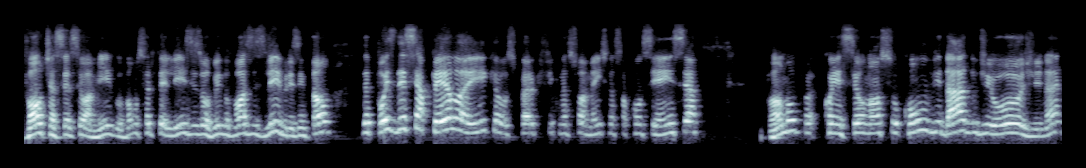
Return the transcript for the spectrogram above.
volte a ser seu amigo. Vamos ser felizes ouvindo vozes livres. Então, depois desse apelo aí, que eu espero que fique na sua mente, na sua consciência, vamos conhecer o nosso convidado de hoje, né?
